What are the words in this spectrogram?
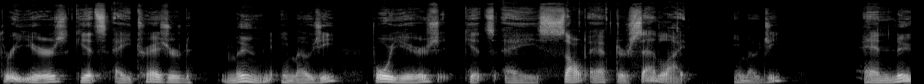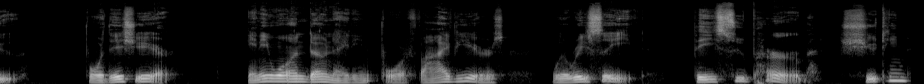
Three years gets a treasured moon emoji. Four years gets a sought after satellite emoji. And new for this year, anyone donating for five years will receive the superb shooting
